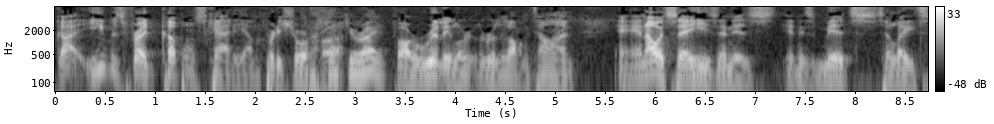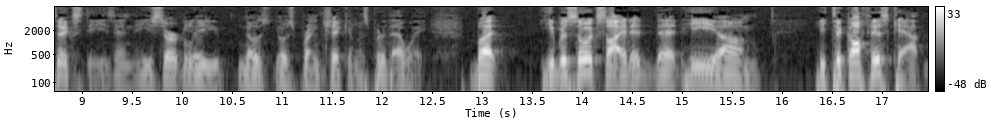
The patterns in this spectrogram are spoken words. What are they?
got he was Fred Couples' caddy. I'm pretty sure for think a, you're right. for a really really long time. And, I would say he's in his in his mid to late 60s, and he's certainly no no spring chicken. Let's put it that way. But he was so excited that he um, he took off his cap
